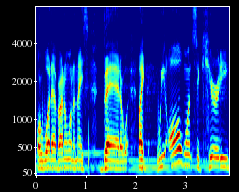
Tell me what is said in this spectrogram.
or whatever. I don't want a nice bed or like, we all want security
